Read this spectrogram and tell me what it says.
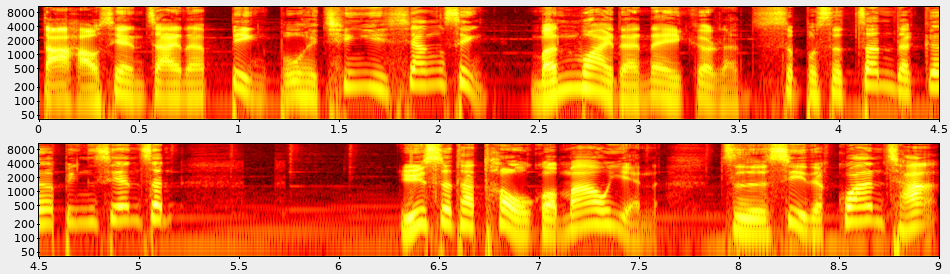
大豪现在呢并不会轻易相信门外的那个人是不是真的戈宾先生。于是他透过猫眼仔细的观察，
